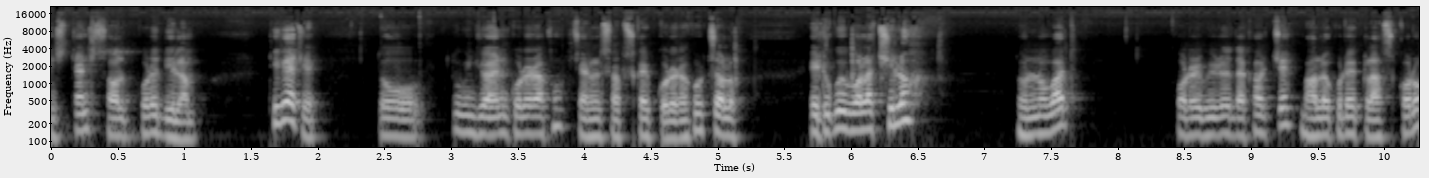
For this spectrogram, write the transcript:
ইনস্ট্যান্ট সলভ করে দিলাম। ঠিক আছে? তো তুমি জয়েন করে রাখো চ্যানেল সাবস্ক্রাইব করে রাখো। চলো, এটুকুই বলার ছিল। ধন্যবাদ। পরের ভিডিও দেখা হচ্ছে। ভালো করে ক্লাস করো,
